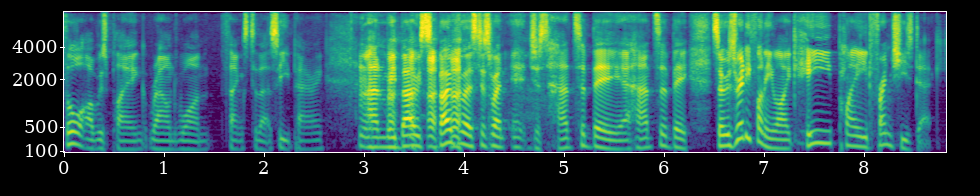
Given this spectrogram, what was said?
thought I was playing round one thanks to that seat pairing. And we both both of us just went, it just had to be, it had to be. So it was really funny. Like he played Frenchie's deck,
